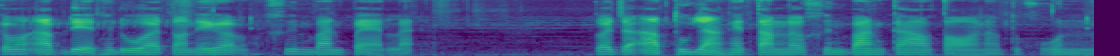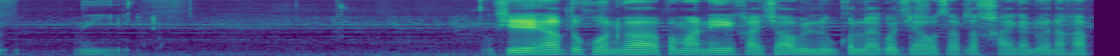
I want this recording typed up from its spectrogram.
ก็มาอัปเดตให้ดูว่าตอนนี้ก็ขึ้นบ้านแปดแล้วก็จะอัพทุกอย่างให้ตันแล้วขึ้นบ้านเก้าต่อนะครับ ทุกคนนี่โอเคครับทุกคนก็ประมาณนี้ใครชอบอย่าลืมกดไลค์กดแชร์กด subscribe กันด้วยนะครับ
